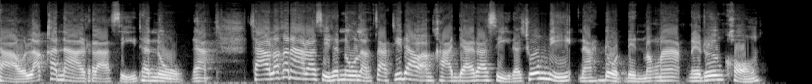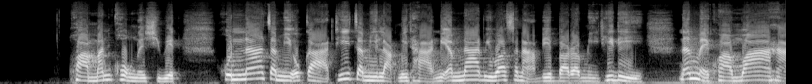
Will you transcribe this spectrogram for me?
ชาวลัคนาราศีธนูนะชาวลัคนาราศีธนูหลังจากที่ดาวอังคารย้ายราศีแล้วช่วงนี้นะโดดเด่นมากๆ ในเรื่องของ ความมั่นคงในชีวิต คุณน่าจะมีโอกาสที่จะมีหลักมีฐานมีอำนาจมีวาสนามีบารมีที่ดี นั่นหมายความว่าหา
